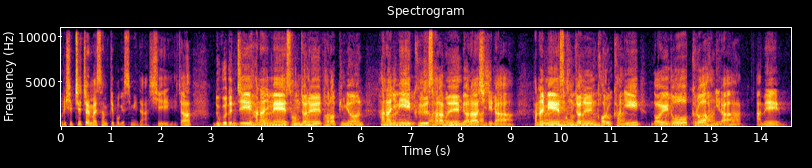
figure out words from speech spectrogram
우리 17절 말씀 함께 보겠습니다. 시작. 누구든지 하나님의 성전을 더럽히면 하나님이 그 사람을 멸하시리라. 하나님의 성전은 거룩하니 너희도 그러하니라. 아멘.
